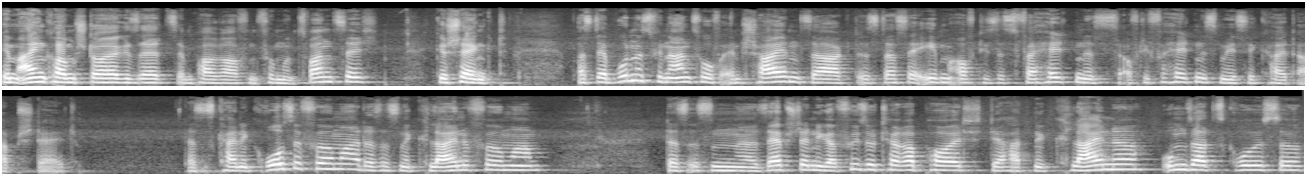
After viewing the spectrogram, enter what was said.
im Einkommensteuergesetz im Paragraphen 25 geschenkt. Was der Bundesfinanzhof entscheidend sagt, ist, dass er eben auf dieses Verhältnis, auf die Verhältnismäßigkeit abstellt. Das ist keine große Firma, das ist eine kleine Firma. Das ist ein selbstständiger Physiotherapeut, der hat eine kleine Umsatzgröße.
